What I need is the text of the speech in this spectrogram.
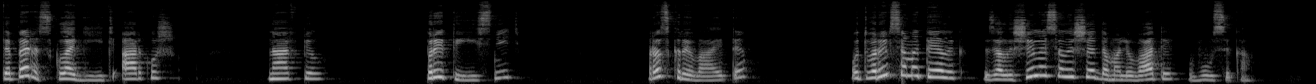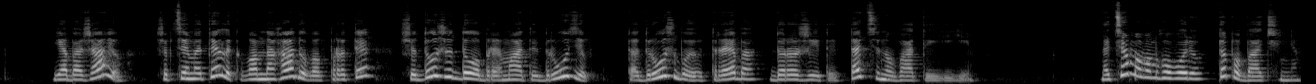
Тепер складіть аркуш навпіл, притисніть, розкривайте. Утворився метелик, залишилося лише домалювати вусика. Я бажаю, щоб цей метелик вам нагадував про те, що дуже добре мати друзів та дружбою треба дорожити та цінувати її. На цьому вам говорю до побачення.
